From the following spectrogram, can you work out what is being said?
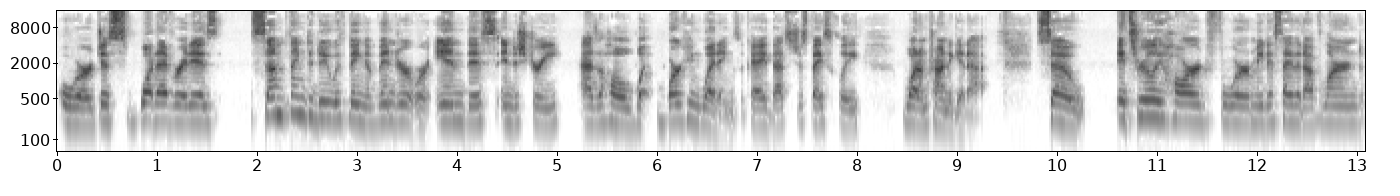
or just whatever it is, something to do with being a vendor or in this industry as a whole. What working weddings? Okay, that's just basically what I'm trying to get at. So it's really hard for me to say that I've learned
